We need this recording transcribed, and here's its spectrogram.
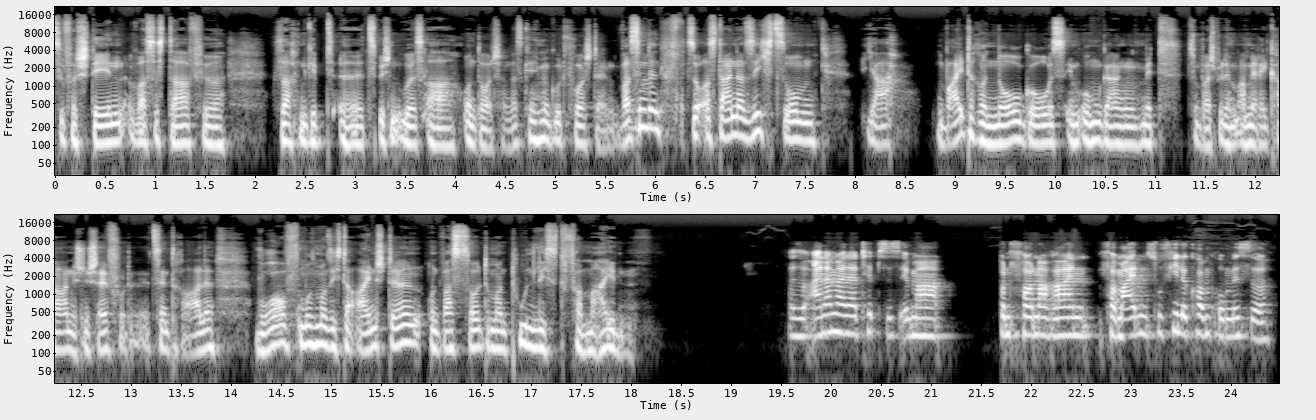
zu verstehen, was es da für Sachen gibt äh, zwischen USA und Deutschland. Das kann ich mir gut vorstellen. Was sind denn so aus deiner Sicht so, ja, weitere No-Gos im Umgang mit zum Beispiel dem amerikanischen Chef oder der Zentrale. Worauf muss man sich da einstellen und was sollte man tunlichst vermeiden? Also einer meiner Tipps ist immer von vornherein vermeiden, zu viele Kompromisse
